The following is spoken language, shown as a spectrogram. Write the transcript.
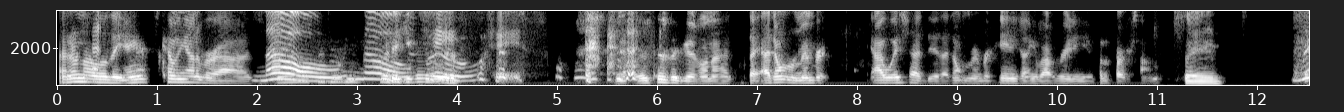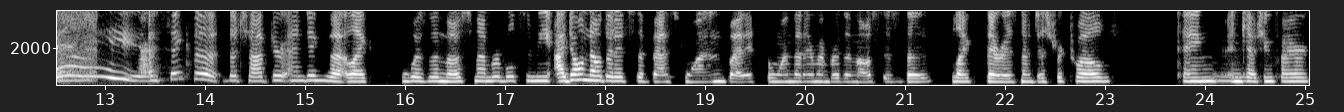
I don't know. The ants coming out of her eyes. No, no, Chase, Chase. Yeah, this is a good one. I have to say. I don't remember. I wish I did. I don't remember anything about reading it for the first time. Same. Really? I think the the chapter ending that like was the most memorable to me. I don't know that it's the best one, but it's the one that I remember the most is the like there is no District 12 thing in Mm. Catching Fire.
